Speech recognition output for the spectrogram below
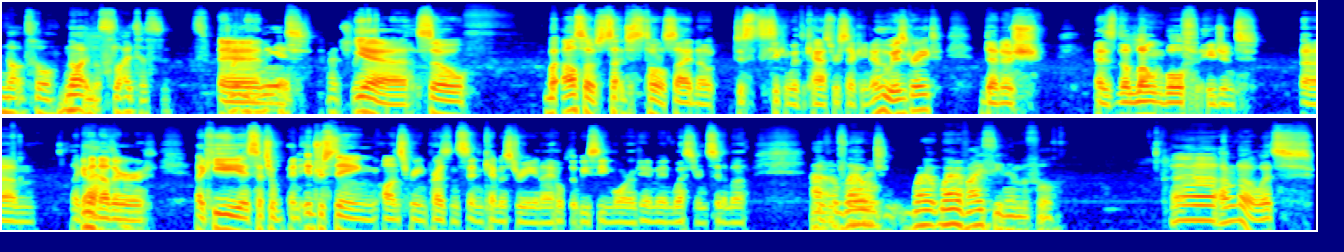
Not at all. Not in the slightest. It's really And weird. Actually. yeah, so, but also just a total side note, just sticking with the cast for a second. You know who is great? Dhanush as the lone wolf agent. Um, like Yeah. another, like he has such a, an interesting on-screen presence and chemistry, and I hope that we see more of him in Western cinema. Uh, where, where where have I seen him before? Uh, I don't know. Let's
